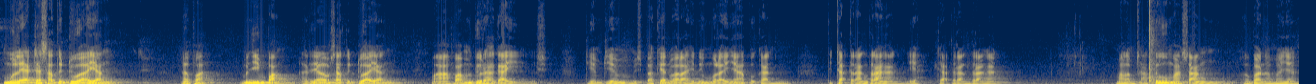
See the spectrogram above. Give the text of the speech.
mulai ada satu dua yang apa menyimpang. Artinya satu dua yang maaf mendurhakai. Diam-diam sebagian malah ini mulainya bukan tidak terang-terangan. Ya tidak terang-terangan. Malam satu masang apa namanya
